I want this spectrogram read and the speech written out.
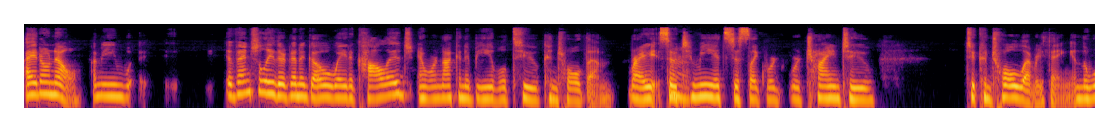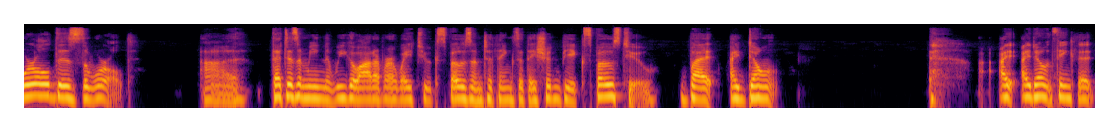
i don't know. I mean w- eventually they're going to go away to college and we're not going to be able to control them right? So Hmm. to me it's just like we're we're trying to to control everything and the world is the world. Uh that doesn't mean that we go out of our way to expose them to things that they shouldn't be exposed to but i don't i i don't think that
